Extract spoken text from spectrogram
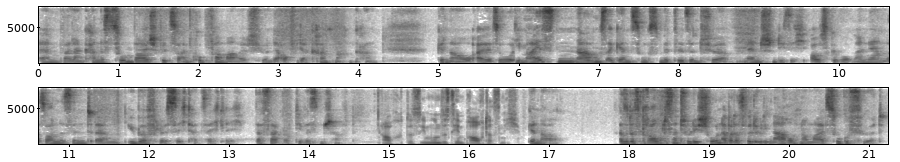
ähm, weil dann kann es zum Beispiel zu einem Kupfermangel führen, der auch wieder krank machen kann. Genau, also die meisten Nahrungsergänzungsmittel sind für Menschen, die sich ausgewogen ernähren, der Sonne sind, ähm, überflüssig tatsächlich. Das sagt auch die Wissenschaft. Auch das Immunsystem braucht das nicht. Genau. Also das braucht es natürlich schon, aber das wird über die Nahrung normal zugeführt.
